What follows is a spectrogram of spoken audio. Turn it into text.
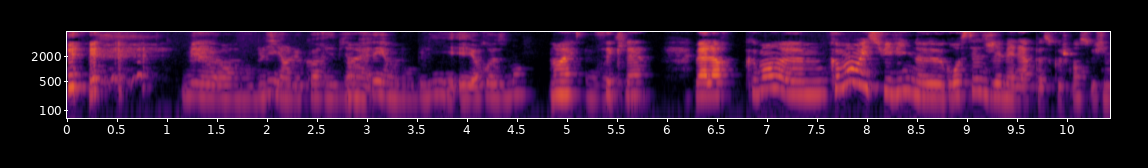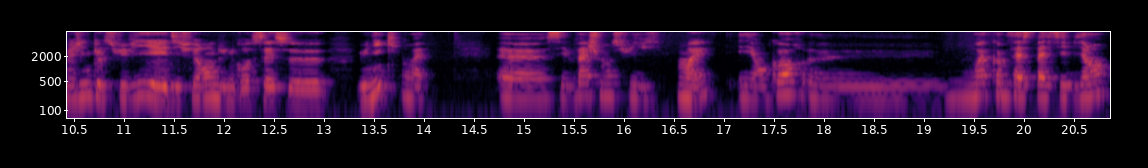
Mais euh, on oublie, hein, le corps est bien Ouais. fait, on oublie, et heureusement. Ouais, c'est clair. Mais alors, comment euh, comment est suivie une grossesse gémellaire? Parce que je pense que j'imagine que le suivi est différent d'une grossesse euh, unique. Ouais. Euh, c'est vachement suivi. Ouais. Et encore, euh, moi, comme ça se passait bien,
